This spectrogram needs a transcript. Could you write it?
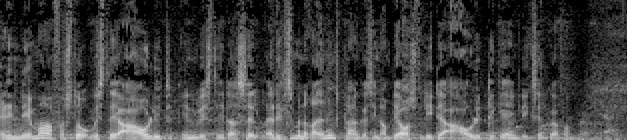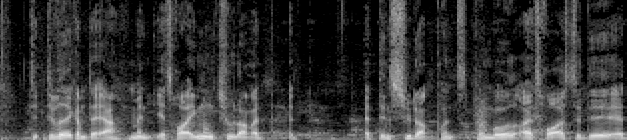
Er det nemmere at forstå, hvis det er arveligt, end hvis det er dig selv? Er det ligesom en redningsplanke at sige, det er også fordi, det er arveligt? Det kan jeg egentlig ikke selv gøre for. det, det ved jeg ikke, om det er, men jeg tror, der er ikke nogen tvivl om, at, at, at det er en sygdom på en, på en måde, og jeg tror også, det er det, at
